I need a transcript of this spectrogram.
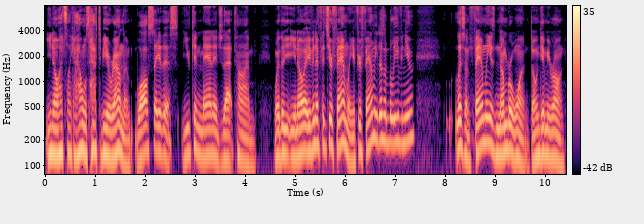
you know, it's like I almost have to be around them. Well, I'll say this you can manage that time, whether, you know, even if it's your family. If your family doesn't believe in you, listen, family is number one, don't get me wrong.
